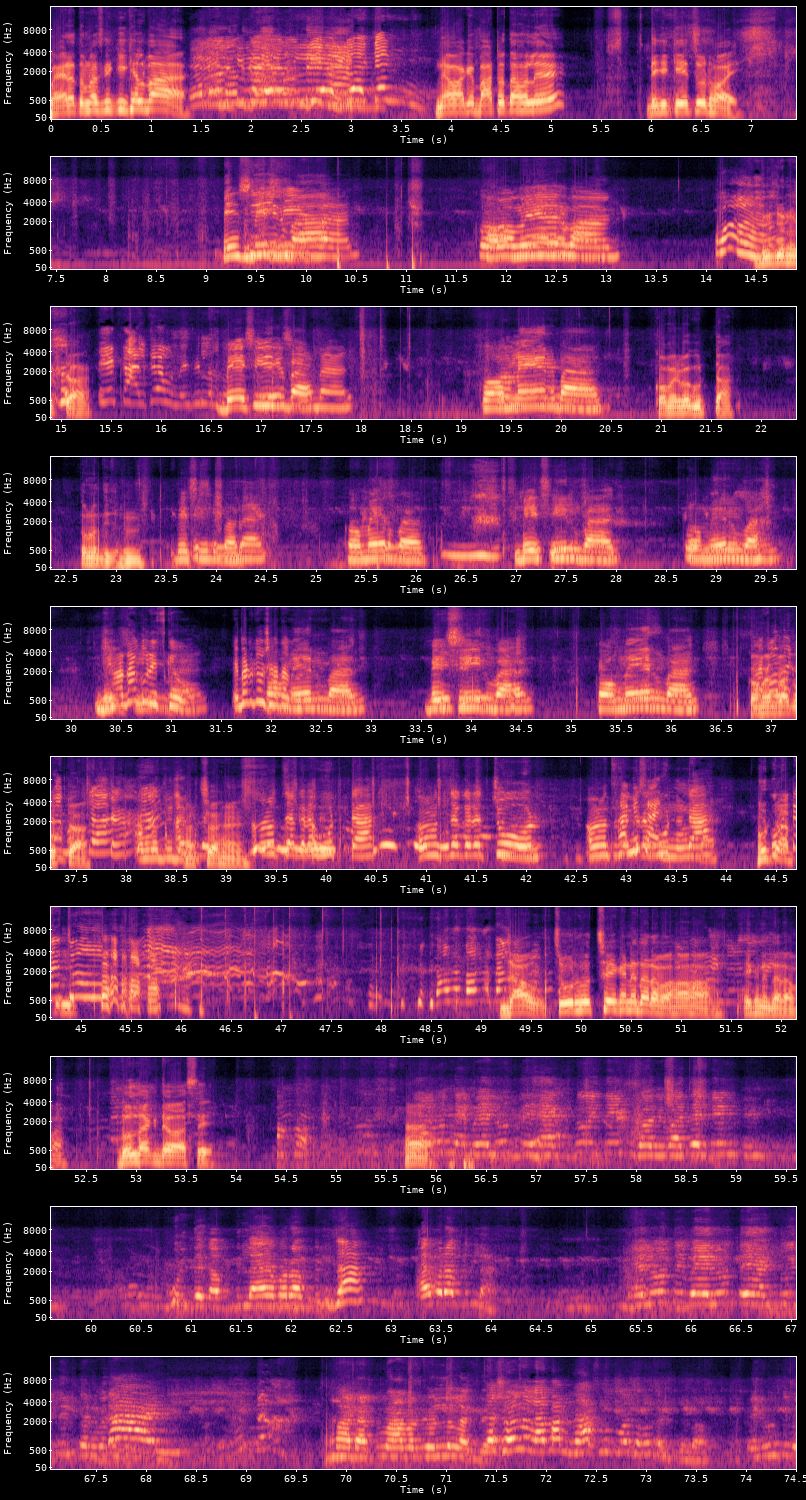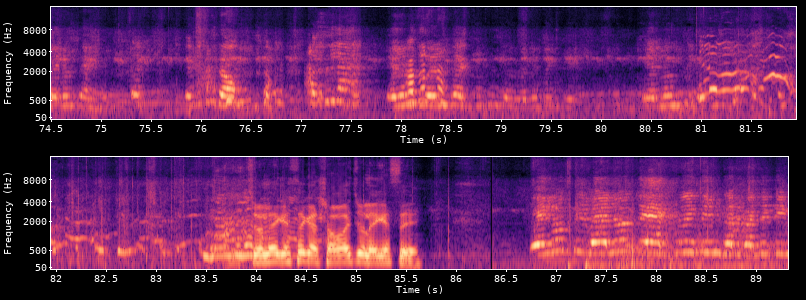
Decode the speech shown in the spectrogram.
ভাইয়ারা, তোমরা আজকে কি খেলবা? নাও, আগে বাটো তাহলে। দেখি কে চোর হয়। ভাগ উঠটা কমের ভাগ কমের বা গুটটা তোমরা দুইজন, হুম। বেশিরভাগ। কমের ভাগ বেশিরভাগ। কমের ভাগ সাদা করিস কেউ? এবার কেউ সাদা কমের ভাগ বেশিরভাগ কমের ভাগ কমের আচ্ছা হ্যাঁ। আমার হুট্টা হচ্ছে চোর আমার হুট্টা। যাও চোর হচ্ছে এখানে দাঁড়াবা হ্যাঁ হ্যাঁ এখানে দাঁড়াবা। গোল দাগ দেওয়া আছে। হ্যাঁ। যা। মাটা তুমি আমার জন্য লাগবে। চলে গেছে গা সবাই চলে গেছে এলুনতি বেলুনতে এক দুই তিন করে বাজে তিন এলুনতি বেলুনতে এক দুই তিন করে বাজে তিন এলুনতি বেলুনতে এক দুই তিন করে এলুনতি বেলুনতে এক দুই তিন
